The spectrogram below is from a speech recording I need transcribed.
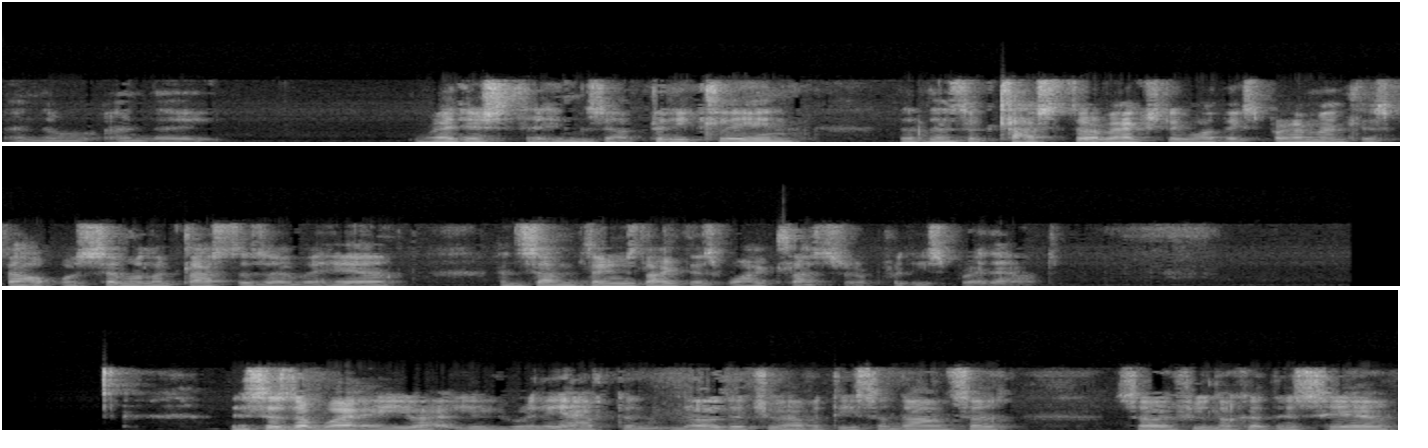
and the, and the reddish things are pretty clean. That there's a cluster of actually what the experimentalists felt was similar clusters over here. And some things like this white cluster are pretty spread out. This is a way you, you really have to know that you have a decent answer. So if you look at this here,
